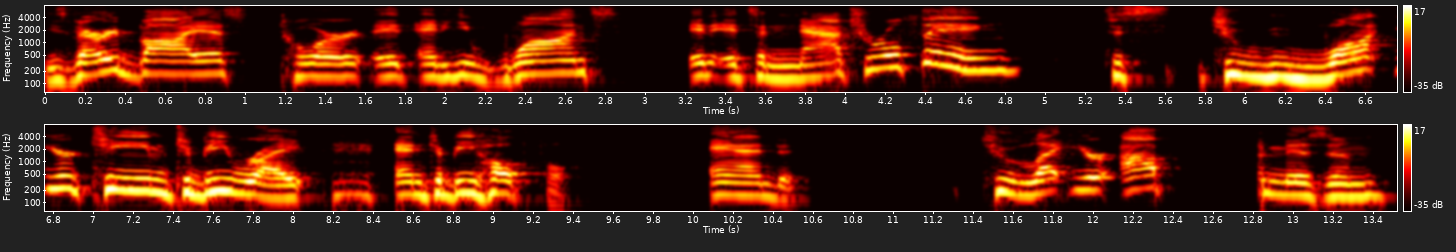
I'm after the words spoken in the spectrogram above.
he's very biased toward it, and he wants it, it's a natural thing to to want your team to be right and to be hopeful, and to let your optimism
